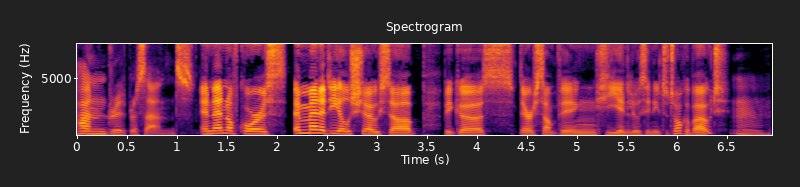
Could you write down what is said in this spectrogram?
100%. And then, of course, Amenadiel shows up because there's something he and Lucy need to talk about. Mm-hmm.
